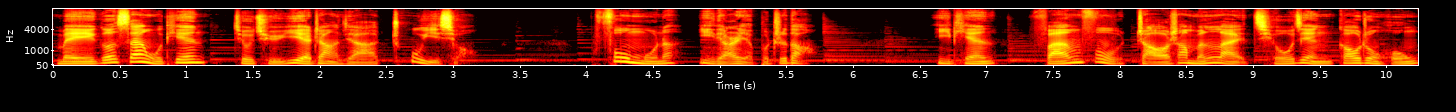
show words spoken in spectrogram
每隔三五天就去叶丈家住一宿，父母呢一点也不知道。一天，樊父找上门来求见高仲宏，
